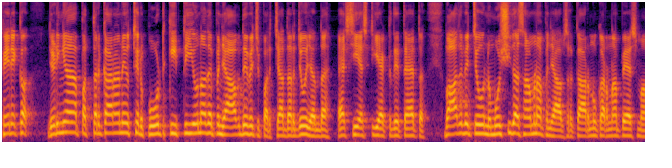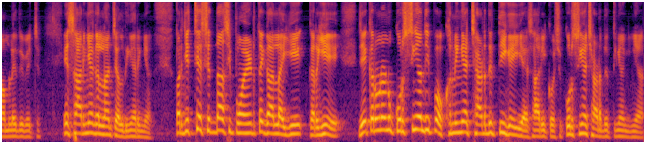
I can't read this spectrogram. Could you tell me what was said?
ਫਿਰ ਇੱਕ ਜਿਹੜੀਆਂ ਪੱਤਰਕਾਰਾਂ ਨੇ ਉੱਥੇ ਰਿਪੋਰਟ ਕੀਤੀ, ਉਹਨਾਂ ਦੇ ਪੰਜਾਬ ਦੇ ਵਿੱਚ ਪਰਚਾ ਦਰਜ ਹੋ ਜਾਂਦਾ ਐਸਸੀ, ਐਸਟੀ ਐਕਟ ਦੇ ਤਹਿਤ। ਬਾਅਦ ਵਿੱਚ ਉਹ ਨਮੋਸ਼ੀ ਦਾ ਸਾਹਮਣਾ ਪੰਜਾਬ ਸਰਕਾਰ ਨੂੰ ਕਰਨਾ ਪਿਆ ਇਸ ਮਾਮਲੇ ਦੇ ਵਿੱਚ। ਇਹ ਸਾਰੀਆਂ ਗੱਲਾਂ ਚੱਲਦੀਆਂ ਰਹੀਆਂ। ਪਰ ਜਿੱਥੇ ਸਿੱਧਾ ਅਸੀਂ ਪੁਆਇੰਟ ਤੇ ਗੱਲ ਆਈਏ, ਕਰੀਏ, ਜੇਕਰ ਉਹਨਾਂ ਨੂੰ ਕੁਰਸੀਆਂ ਦੀ ਭੁੱਖ ਨਹੀਂ ਹੈ, ਛੱਡ ਦਿੱਤੀ ਗਈ ਹੈ ਸਾਰੀ ਕੁਝ ਕੁਰਸੀਆਂ ਛੱਡ ਦਿੱਤੀਆਂ ਗਈਆਂ।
